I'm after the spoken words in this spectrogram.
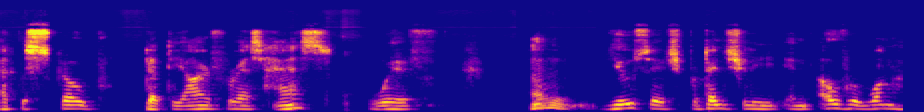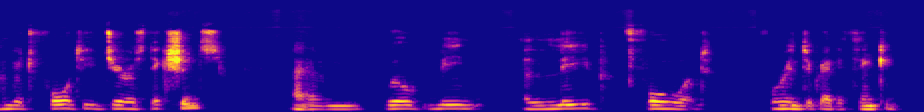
at the scope that the IFRS has with uh, usage potentially in over 140 jurisdictions um, will mean a leap forward for integrated thinking.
